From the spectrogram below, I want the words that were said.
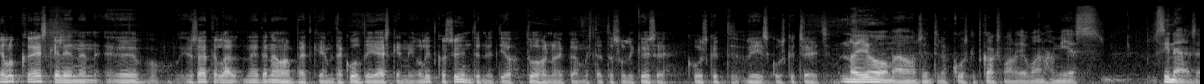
Elukka Eskelinen, jos ajatellaan näitä nauhanpätkiä, mitä kuultiin äsken, niin olitko syntynyt jo tuohon aikaan, mistä tuossa oli kyse, 65-67? No joo, mä oon syntynyt 62, mä olen jo vanha mies sinänsä,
